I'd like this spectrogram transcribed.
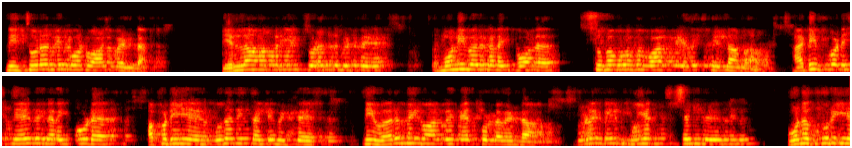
நீ துறவி போல் வாழ வேண்டாம். எல்லாவற்றையும் துறந்து விட்டு முனிவர்களைப் போல சுகபோக வாழ்க்கை எதுவும் இல்லாமல் அடிப்படை தேவைகளை கூட அப்படியே உதவி தள்ளிவிட்டு நீ வறுமை வாழ்வை மேற்கொள்ள வேண்டாம். உலகில் முயற்சி செய்து உனக்குரிய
